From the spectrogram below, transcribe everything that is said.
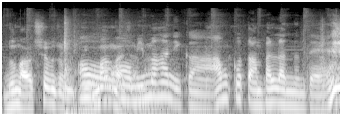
눈 마주치면 좀 어, 민망하잖아. 어, 민망하니까 아무것도 안 발랐는데.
